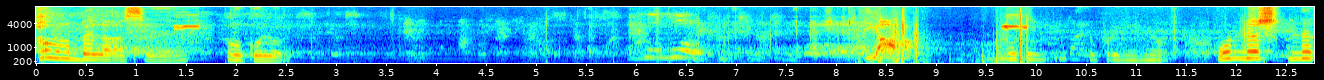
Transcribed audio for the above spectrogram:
Halan belası. O gol oldu. Ya. Nasıl 0 yeniyor? O ne, ne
